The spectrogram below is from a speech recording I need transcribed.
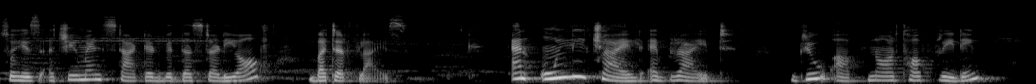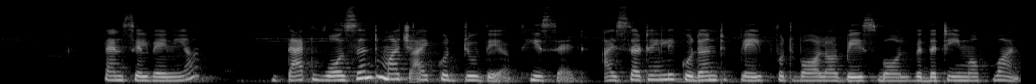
So his achievement started with the study of butterflies. An only child Ebright grew up north of reading pennsylvania that wasn't much I could do there, he said. I certainly couldn't play football or baseball with the team of one,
